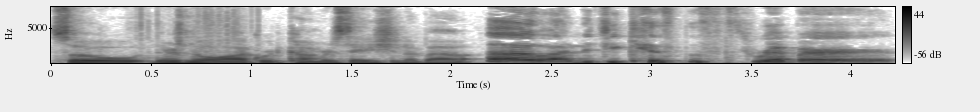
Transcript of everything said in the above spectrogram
So there's no awkward conversation about oh why did you kiss the stripper?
